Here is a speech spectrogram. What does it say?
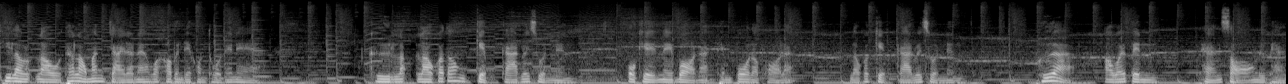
ที่เราเราถ้าเรามั่นใจแล้วนะว่าเขาเป็นเด็กคอนโทรลแน่ๆคือเราเราก็ต้องเก็บการ์ดไว้ส่วนหนึ่งโอเคในบอร์ดนะเทมโปเราพอแล้วเราก็เก็บการ์ดไว้ส่วนหนึ่งเพื่อเอาไว้เป็นแผน 2 หรือแผน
